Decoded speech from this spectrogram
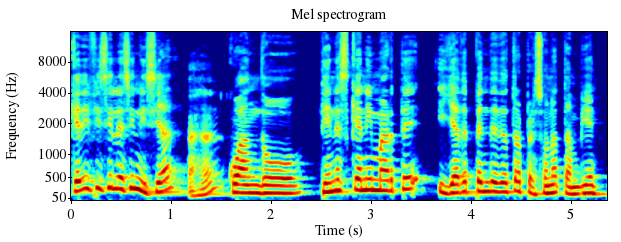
difícil es iniciar Ajá. cuando tienes que animarte y ya depende de otra persona también.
